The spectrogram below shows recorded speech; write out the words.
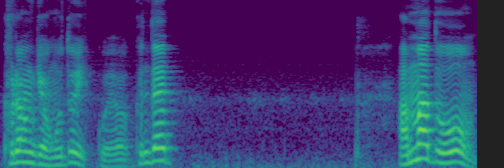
그런 경우도 있고요. 근데 아마도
